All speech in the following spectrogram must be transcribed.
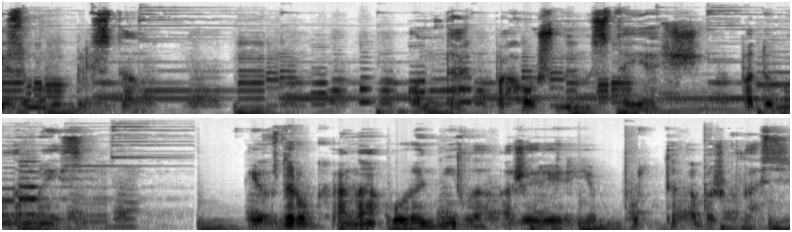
изумруд блистал. «Он так похож на настоящий», — подумала Мэйзи. И вдруг она уронила ожерелье, будто обожглась.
